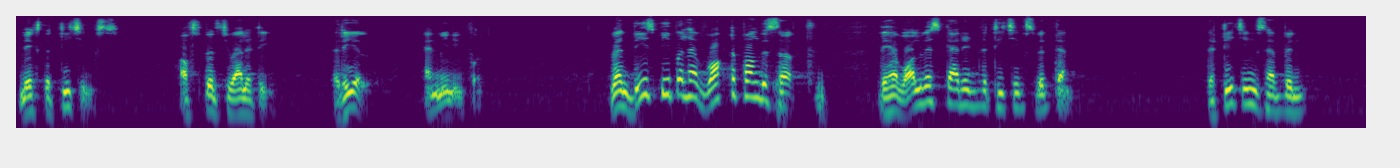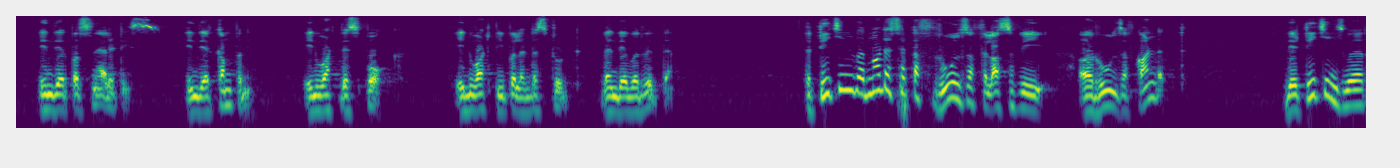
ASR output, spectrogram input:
makes the teachings of spirituality real and meaningful. When these people have walked upon this earth, they have always carried the teachings with them. The teachings have been in their personalities, in their company, in what they spoke, in what people understood when they were with them. The teachings were not a set of rules of philosophy or rules of conduct. Their teachings were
